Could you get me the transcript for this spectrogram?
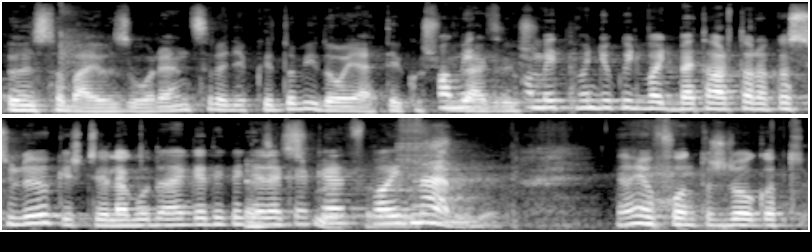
önszabályozó rendszer egyébként a videójátékos amit, világra is. Amit mondjuk úgy vagy betartanak a szülők, és tényleg odaengedik a gyerekeket, vagy nem. Nagyon fontos dolgot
